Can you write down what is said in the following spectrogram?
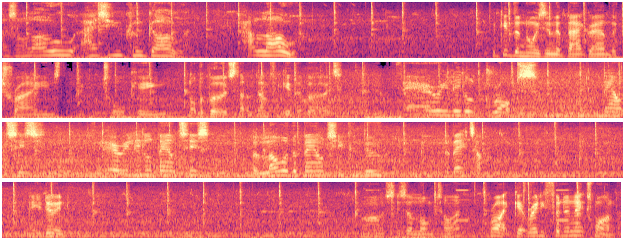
as low as you can go. How low? Forgive the noise in the background, the trains, the people talking, not the birds though, don't forget the birds. Very little drops, bounces, very little bounces. The lower the bounce you can do, the better. How you doing? Oh, this is a long time. Right, get ready for the next one.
